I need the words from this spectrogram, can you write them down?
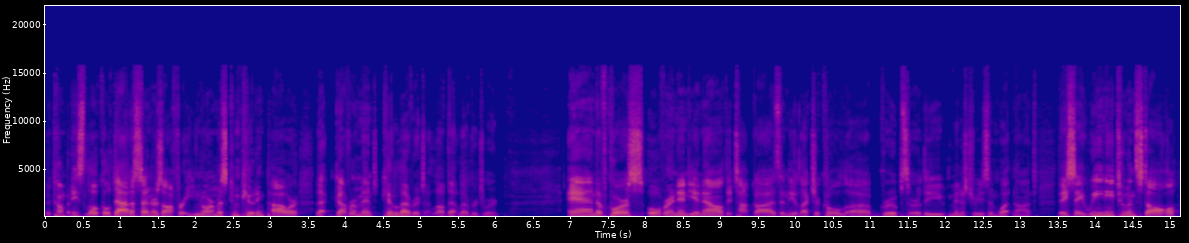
The company's local data centers offer enormous computing power that government can leverage. I love that leverage word. And of course, over in India now, the top guys in the electrical uh, groups or the ministries and whatnot, they say we need to install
